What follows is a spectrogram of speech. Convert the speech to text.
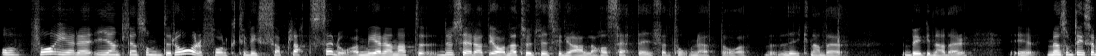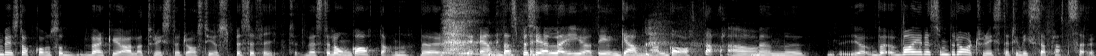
Och vad är det egentligen som drar folk till vissa platser då? Mer än att du säger att ja, naturligtvis vill ju alla ha sett Eiffeltornet och liknande byggnader. Eh, men som till exempel i Stockholm så verkar ju alla turister dras till just specifikt Västerlånggatan. Där det enda speciella är ju att det är en gammal gata. Ja. Men eh, ja, vad är det som drar turister till vissa platser?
